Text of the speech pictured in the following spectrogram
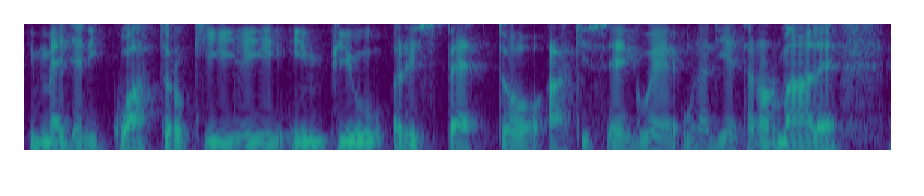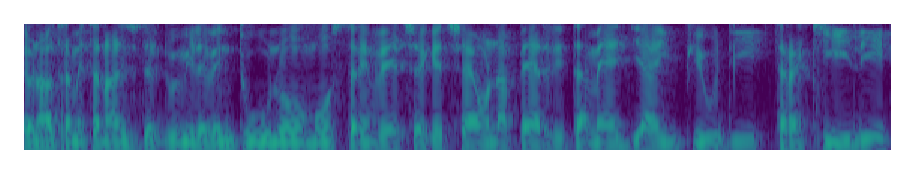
in media di 4 kg in più rispetto a chi segue una dieta normale e un'altra meta-analisi del 2021 mostra invece che c'è una perdita media in più di 3 kg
